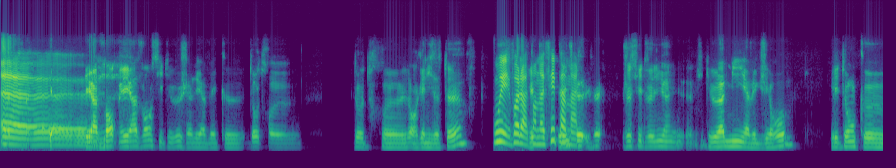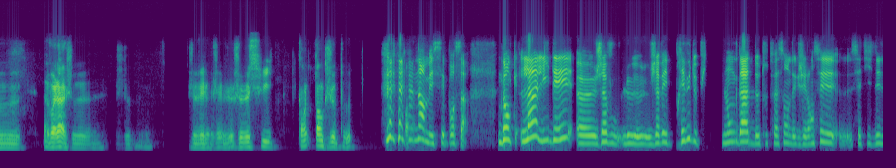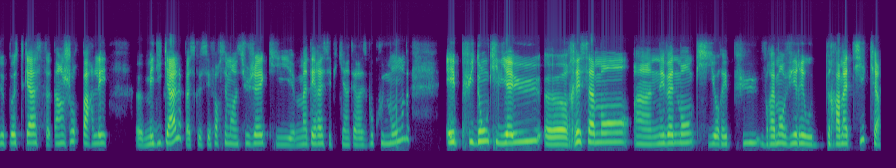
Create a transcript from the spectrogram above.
Et, avant, et avant, si tu veux, j'allais avec d'autres organisateurs. Oui, voilà, tu en as fait pas mal. Je, suis devenu, si tu veux, ami avec Jérôme. Et donc, voilà, je, je, vais, je, le suis tant que je peux. non, mais c'est pour ça. Donc là, l'idée, j'avoue, j'avais prévu depuis longue date, de toute façon, dès que j'ai lancé cette idée de podcast, d'un jour parler médical, parce que c'est forcément un sujet qui m'intéresse et puis qui intéresse beaucoup de monde. Et puis donc, il y a eu récemment un événement qui aurait pu vraiment virer au dramatique,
